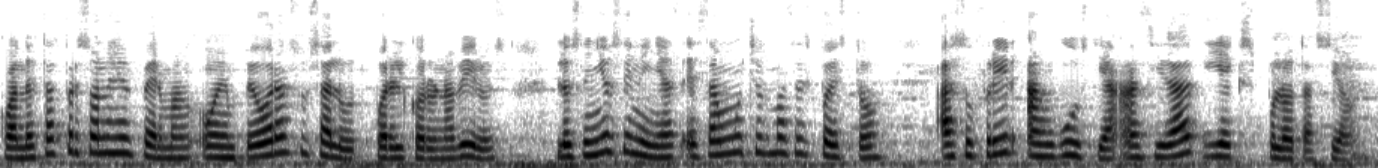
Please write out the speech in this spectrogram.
cuando estas personas enferman o empeoran su salud por el coronavirus, los niños y niñas están mucho más expuestos a sufrir angustia, ansiedad y explotación.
